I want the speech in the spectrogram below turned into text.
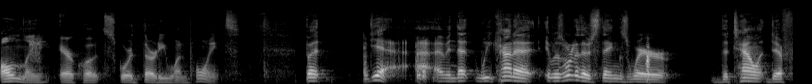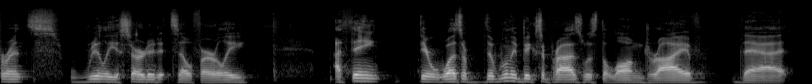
only air quotes scored 31 points, but yeah, I mean that we kind of it was one of those things where the talent difference really asserted itself early. I think there was a the only big surprise was the long drive that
